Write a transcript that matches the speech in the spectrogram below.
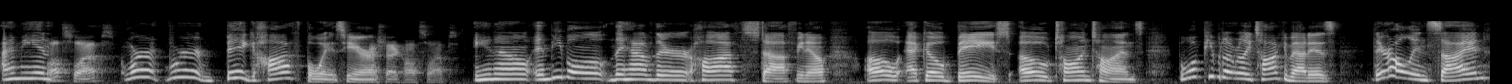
I mean, Hoth slaps. we're we're big Hoth boys here. Hashtag hot slaps. You know, and people they have their Hoth stuff, you know. Oh, Echo Base. Oh, Tauntauns. But what people don't really talk about is they're all inside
